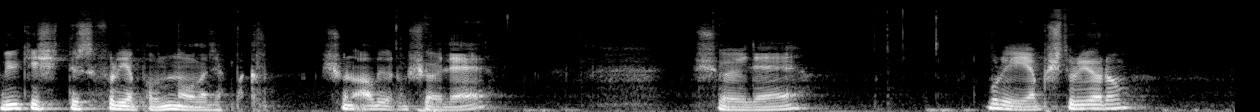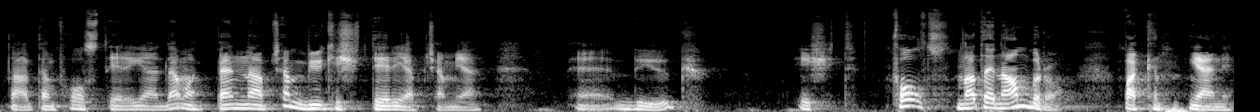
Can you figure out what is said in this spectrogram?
büyük eşittir sıfır yapalım ne olacak bakalım. Şunu alıyorum şöyle. Şöyle. Buraya yapıştırıyorum. Zaten false değeri geldi ama ben ne yapacağım? Büyük eşit değeri yapacağım yani. Ee, büyük eşit. False, not a number. Bakın yani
